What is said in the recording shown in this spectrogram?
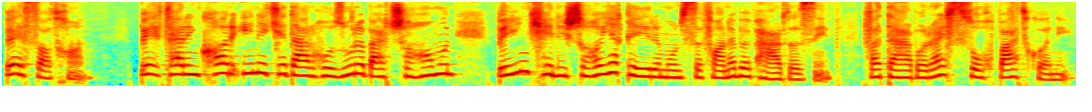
بهساد خان بهترین کار اینه که در حضور بچه هامون به این کلیشه های غیر منصفانه بپردازیم و دربارهش صحبت کنیم.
